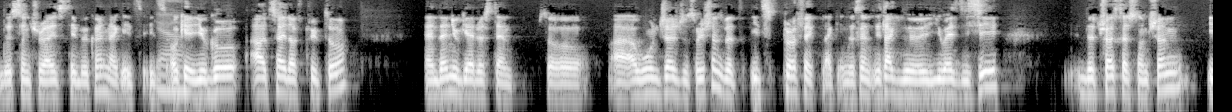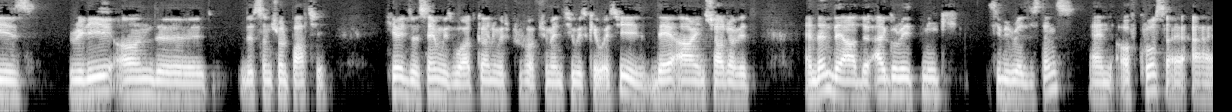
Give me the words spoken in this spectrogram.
the centralized stablecoin. Like it's it's yeah. okay. You go outside of crypto, and then you get a stamp. So I won't judge the solutions, but it's perfect. Like in the sense, it's like the USDC. The trust assumption is really on the the central party. Here it's the same with WorldCoin, with proof of humanity, with KYC. They are in charge of it, and then there are the algorithmic Sybil resistance. And of course, I I,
